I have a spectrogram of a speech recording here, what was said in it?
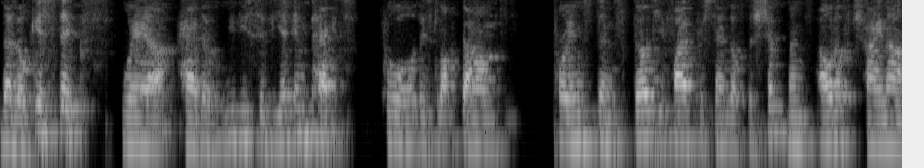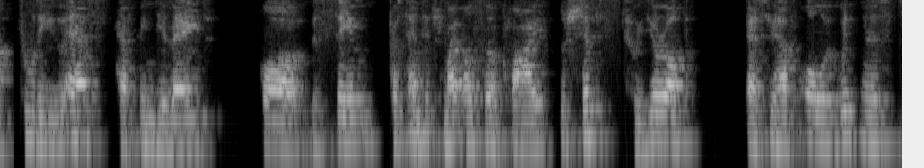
the logistics where had a really severe impact for these lockdowns. For instance, 35% of the shipments out of China to the US have been delayed, or the same percentage might also apply to ships to Europe, as you have all witnessed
